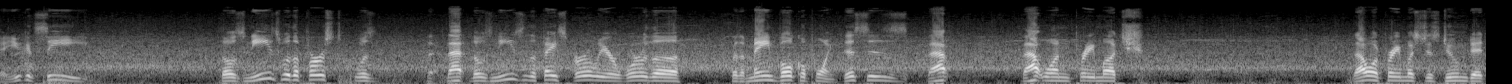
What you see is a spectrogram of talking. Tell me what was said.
Yeah, you can see those knees were the first was that those knees to the face earlier were the were the main vocal point. This is that that one pretty much that one pretty much just doomed it.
